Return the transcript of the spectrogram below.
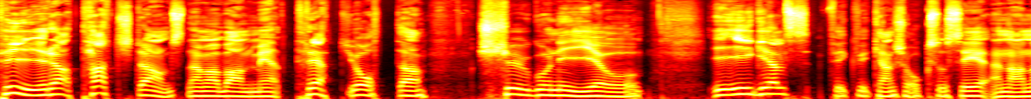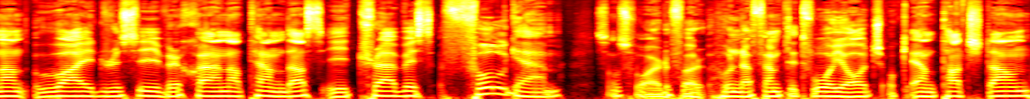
fyra touchdowns när man vann med 38 29 och i Eagles fick vi kanske också se en annan wide receiver-stjärna tändas i Travis Fulgham som svarade för 152 yards och en touchdown.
